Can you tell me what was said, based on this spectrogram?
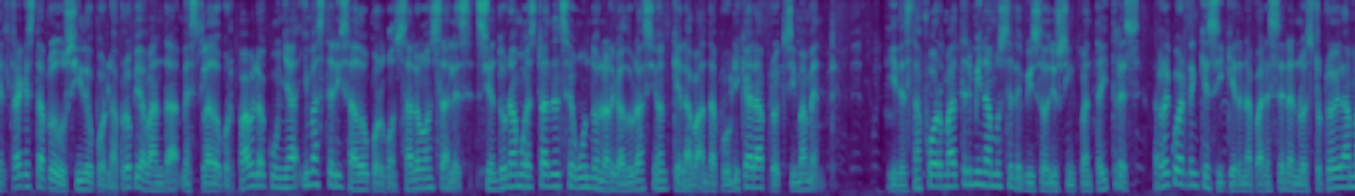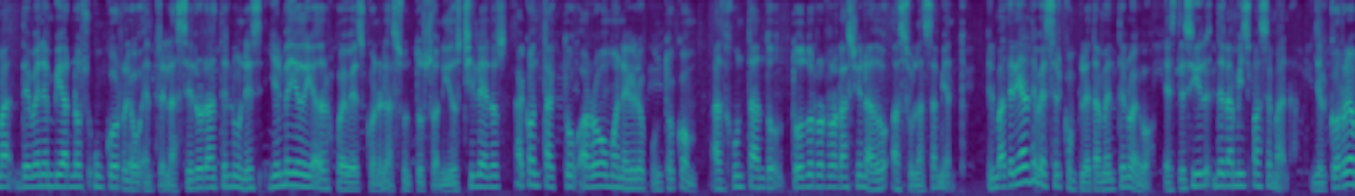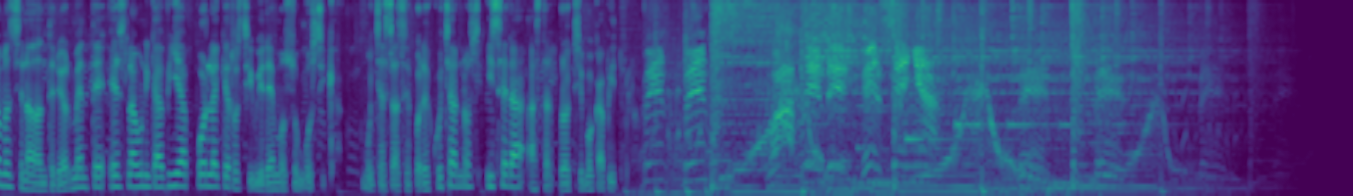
El track está producido por la propia banda, mezclado por Pablo Acuña y masterizado por Gonzalo González, siendo una muestra del segundo en larga duración que la banda publicará próximamente. Y de esta forma terminamos el episodio 53. Recuerden que si quieren aparecer en nuestro programa deben enviarnos un correo entre las 0 horas del lunes y el mediodía del jueves con el asunto sonidos chilenos a contacto monegro.com, adjuntando todo lo relacionado a su lanzamiento. El material debe ser completamente nuevo, es decir, de la misma semana, y el correo mencionado anteriormente es la única vía por la que recibiremos su música. Muchas gracias por escucharnos y será hasta el próximo capítulo. Ven, ven, enseña,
